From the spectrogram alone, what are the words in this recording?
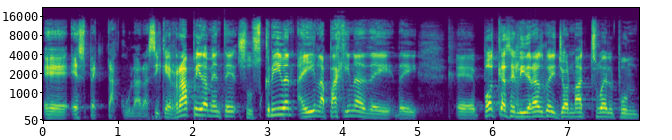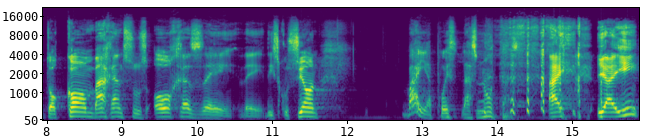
eh, espectacular. Así que rápidamente suscriben ahí en la página de eh, podcast El Liderazgo de johnmaxwell.com, bajan sus hojas de, discusión. Vaya, pues las notas. y ahí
